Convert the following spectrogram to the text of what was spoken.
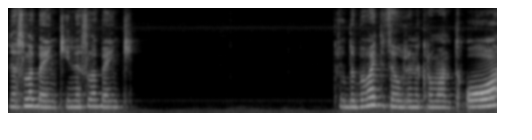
Не слабенький, не слабенький. Так, добивайте це вже некроманта. О,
